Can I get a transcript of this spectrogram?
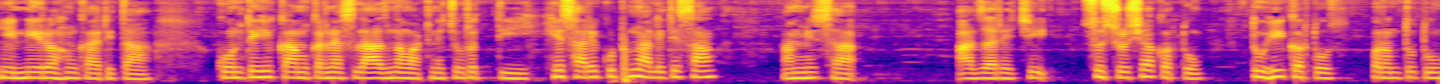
ही निरहंकारिता कोणतेही काम करण्यास लाज न वाटण्याची वृत्ती हे सारे कुठून आले ते सांग. आम्ही सा आजाराची शुश्रूषा करतो. तूही करतोस परंतु तू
